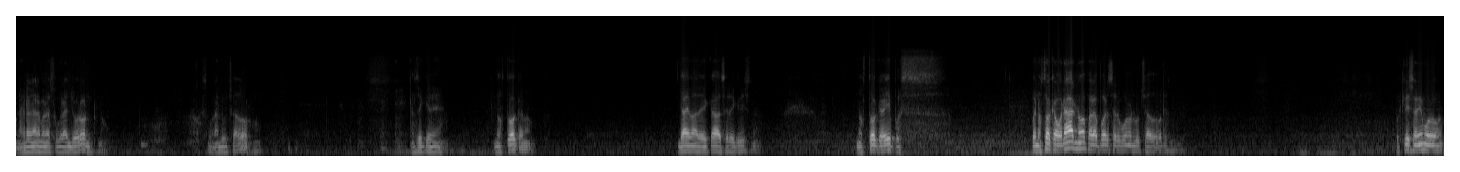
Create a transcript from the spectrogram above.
Una gran alma no es un gran llorón, ¿no? es un gran luchador. Así que nos toca, ¿no? Ya Madre de Sri Krishna. Nos toca ahí, pues pues nos toca orar, ¿no? Para poder ser buenos luchadores. Pues Cristo mismo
